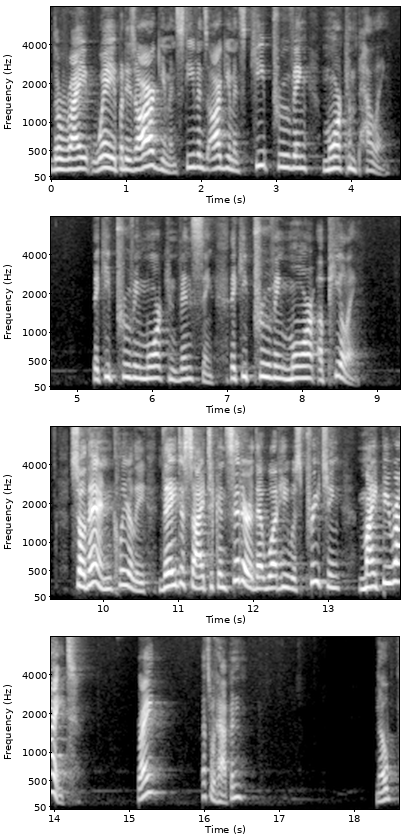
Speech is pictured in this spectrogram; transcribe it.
the right way, but his arguments, Stephen's arguments, keep proving more compelling. They keep proving more convincing. They keep proving more appealing. So then, clearly, they decide to consider that what he was preaching might be right. Right? That's what happened. Nope.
